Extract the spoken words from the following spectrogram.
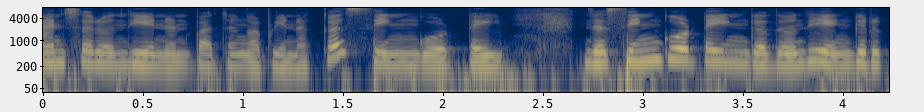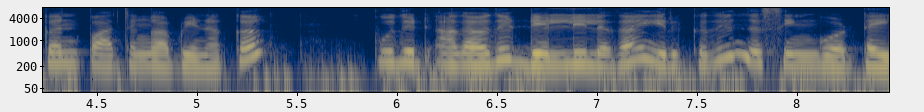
ஆன்சர் வந்து என்னென்னு பார்த்தாங்க அப்படின்னாக்கா செங்கோட்டை. இந்த செங்கோட்டைங்கிறது வந்து எங்கே இருக்குன்னு பார்த்தாங்க அப்படின்னாக்கா புது அதாவது டெல்லியில் தான் இருக்குது இந்த செங்கோட்டை.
